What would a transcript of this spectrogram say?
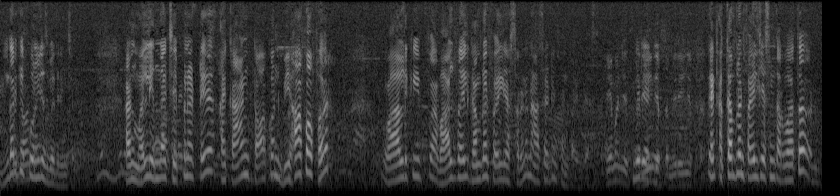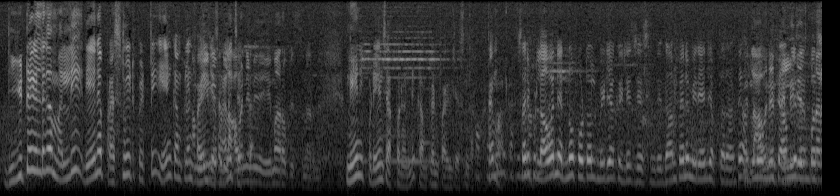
అందరికీ ఫోన్ చేసి బెదిరించింది. అండ్ మళ్ళీ ఇందాక చెప్పినట్టే I can talk on behalf of her వాళ్ళకి వాళ్ళు ఫైల్ కంప్లైంట్ ఫైల్ చేస్తారండి నా సైడ్ నుంచి నేను ఫైల్ చేస్తాను. ఏమని చెప్తారు ఏం చెప్తారు మీరు ఏం చెప్తారు కంప్లైంట్ ఫైల్ చేసిన తర్వాత డీటెయిల్డ్గా మళ్ళీ నేనే ప్రెస్ మీట్ పెట్టి ఏం కంప్లైంట్ ఫైల్ చేశాను నేను ఇప్పుడు ఏం చెప్పనండి? కంప్లైంట్ ఫైల్ చేసిన తర్వాతే సార్ ఇప్పుడు లావణ్య ఎన్నో ఫోటోలు మీడియాకి రిలీజ్ చేసింది. దానిపైన మీరు ఏం చెప్తారా? అంటే అందులో మీ ఫ్యామిలీ మెంబర్స్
